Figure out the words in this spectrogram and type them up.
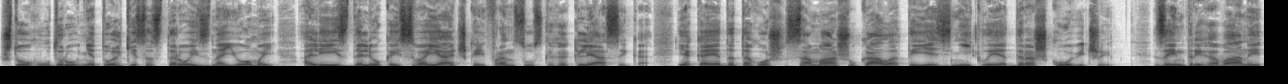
што гутару не толькі са старой знаёмай, але і з далёкай сваячкай французскага клясыка, якая да таго ж сама шукала тыя зніклыя дарашковічы. Заінтрыгаваны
